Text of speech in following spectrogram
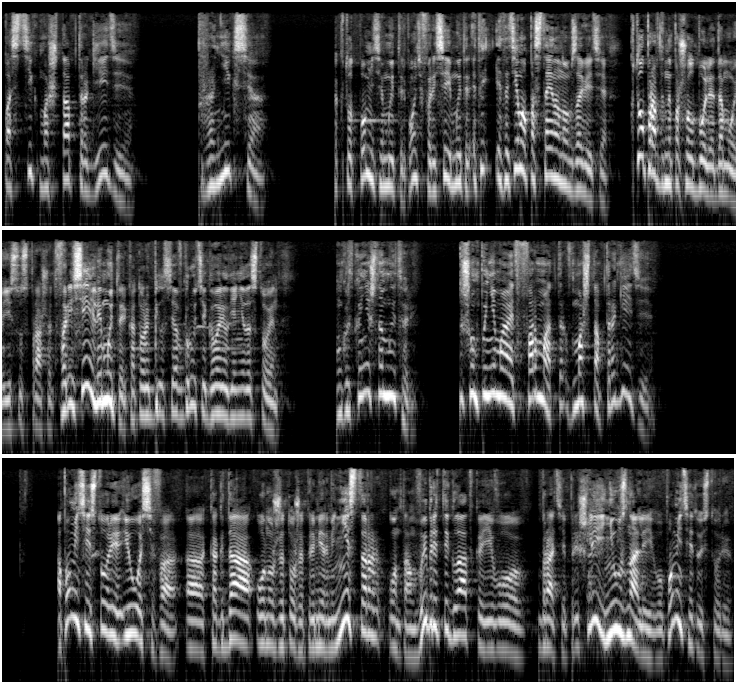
постиг масштаб трагедии, проникся, как тот, помните, мытарь, помните, фарисей и мытарь. Это, эта тема постоянно в Новом Завете. Кто, правда, пошел более домой, Иисус спрашивает, фарисей или мытарь, который бил себя в грудь и говорил, я недостоин? Он говорит, конечно, мытарь, потому что он понимает формат, в масштаб трагедии. А помните историю Иосифа, э, когда он уже тоже премьер-министр, он там выбритый гладко, его братья пришли и не узнали его. Помните эту историю?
